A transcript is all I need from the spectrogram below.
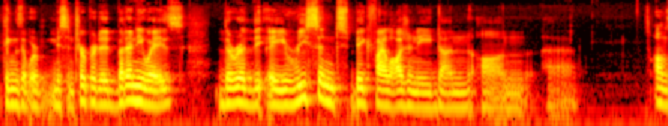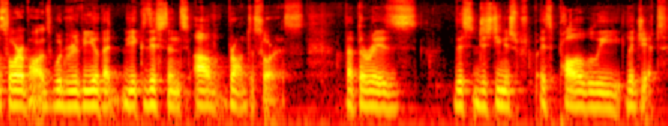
things that were misinterpreted. But anyways, there were the, a recent big phylogeny done on uh, on sauropods would reveal that the existence of Brontosaurus, that there is this, this genus is probably legit.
